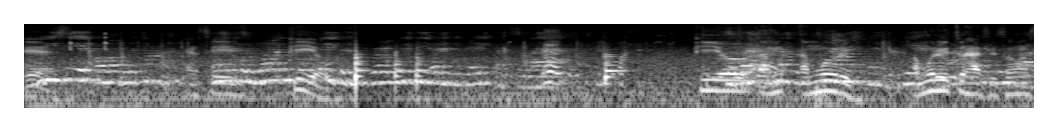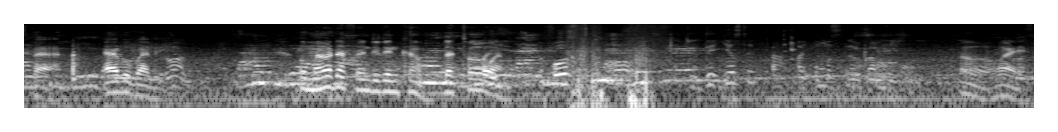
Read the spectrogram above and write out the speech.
Yeah. we see it all the time. And see it's a wonderful Pio. thing because grow with you and you make us laugh. Pio Am Amuri. Amuri too has his own style. Everybody. Oh, my other friend didn't come, the tall one. The first, today, yesterday, I almost didn't come here. Oh, why? Because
